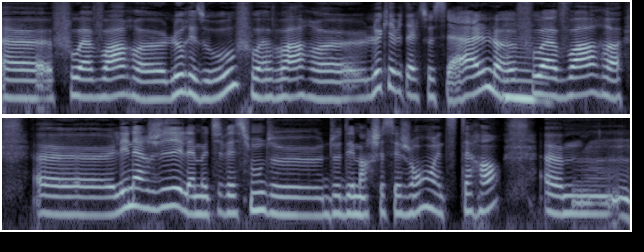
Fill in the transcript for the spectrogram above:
Euh, faut avoir euh, le réseau, faut avoir le capital social, faut avoir l'énergie et la motivation de, de démarcher ces gens etc. Euh,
